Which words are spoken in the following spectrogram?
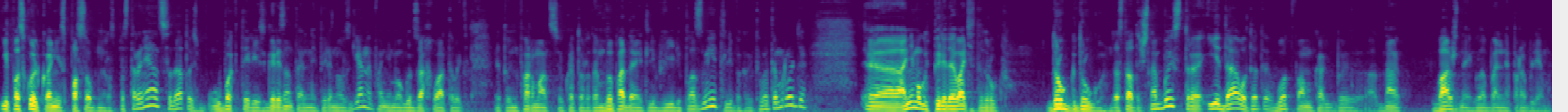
И поскольку они способны распространяться, да, то есть у бактерий есть горизонтальный перенос генов, они могут захватывать эту информацию, которая там выпадает либо в виде плазмид, либо как-то в этом роде, э, они могут передавать это друг, друг к другу достаточно быстро. И да, вот это вот вам как бы одна важная глобальная проблема.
